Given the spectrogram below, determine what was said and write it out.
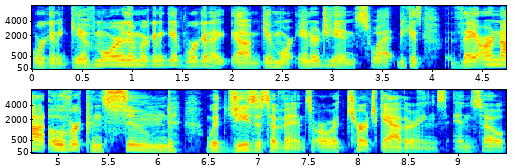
We're going to give more than we're going to give. We're going to um, give more energy and sweat because they are not over consumed with Jesus events or with church gatherings. And so,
